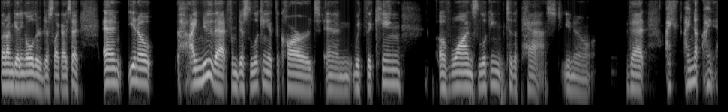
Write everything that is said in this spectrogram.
but I'm getting older, just like I said. And, you know, I knew that from just looking at the cards and with the King of Wands looking to the past, you know, that I, I know, I,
